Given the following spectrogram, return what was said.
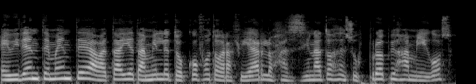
Evidentemente a Batalla también le tocó fotografiar los asesinatos de sus propios amigos,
